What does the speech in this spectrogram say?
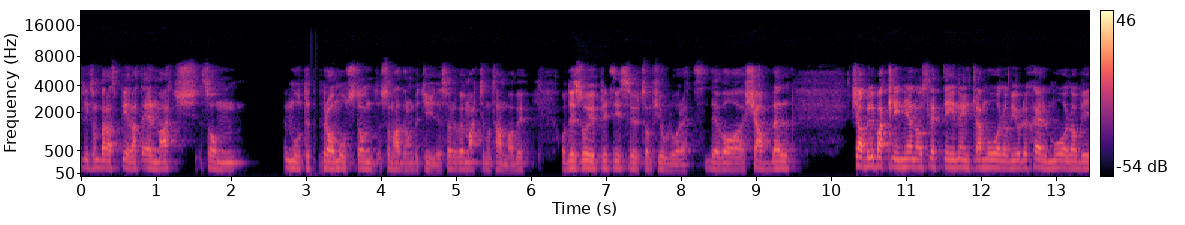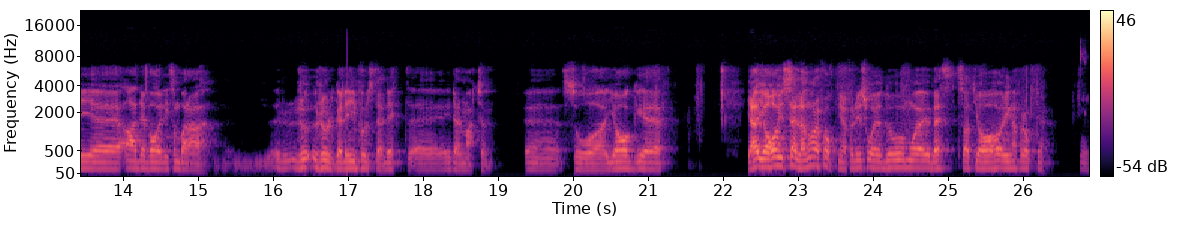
liksom bara spelat en match som mot ett bra motstånd som hade någon betydelse och det var matchen mot Hammarby. Och det såg ju precis ut som fjolåret. Det var tjabbel, tjabbel i backlinjen och släppte in enkla mål och vi gjorde självmål och vi, eh, ja det var liksom bara rullgardin fullständigt eh, i den matchen. Eh, så jag, jag, jag har ju sällan några förhoppningar för det är så jag, då mår jag ju bäst. Så att jag har inga förhoppningar. Mm.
